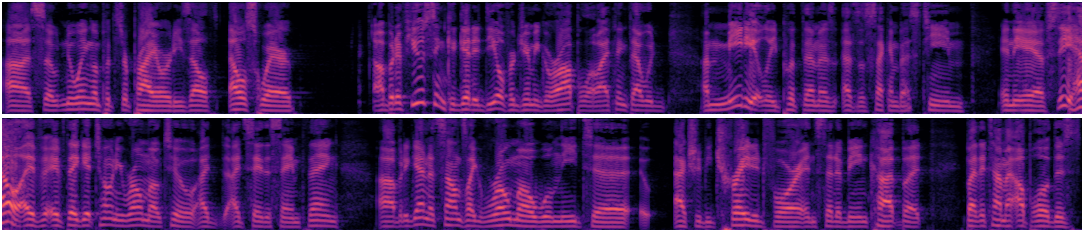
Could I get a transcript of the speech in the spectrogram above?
Uh, so New England puts their priorities el- elsewhere. Uh, but if Houston could get a deal for Jimmy Garoppolo, I think that would immediately put them as as the second best team in the AFC. Hell, if if they get Tony Romo too, I'd I'd say the same thing. Uh, but again, it sounds like Romo will need to actually be traded for instead of being cut. But by the time I upload this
